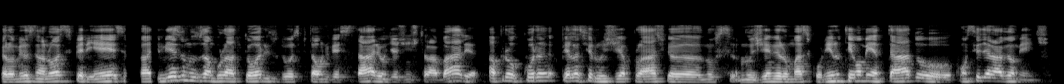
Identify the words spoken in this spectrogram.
pelo menos na nossa experiência, mesmo nos ambulatórios do hospital universitário, onde a gente trabalha, a procura pela cirurgia plástica no, no gênero masculino tem aumentado consideravelmente.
